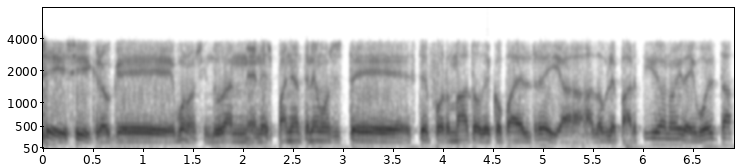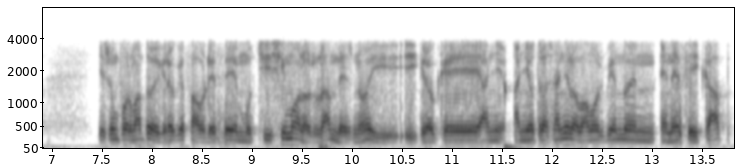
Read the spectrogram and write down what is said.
Sí, sí, creo que, bueno, sin duda en, España tenemos este, este formato de Copa del Rey a, doble partido, ¿no? Ida y vuelta. Y es un formato que creo que favorece muchísimo a los grandes, ¿no? Y, creo que año, año, tras año lo vamos viendo en, en FA Cup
